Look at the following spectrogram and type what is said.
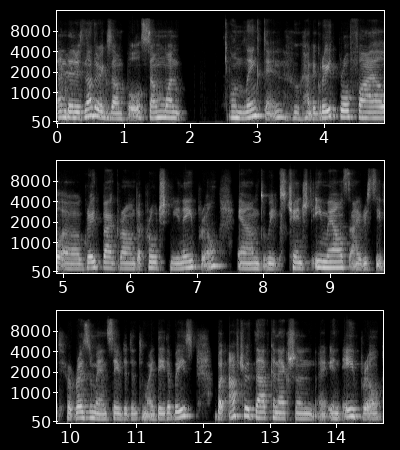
and there is another example someone on LinkedIn who had a great profile, a great background, approached me in April and we exchanged emails. I received her resume and saved it into my database. But after that connection uh, in April,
